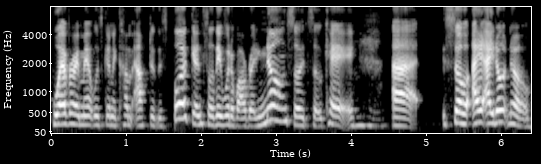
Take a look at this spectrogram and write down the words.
whoever I met was gonna come after this book, and so they would have already known, so it's okay. Mm-hmm. Uh, so I, I don't know.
